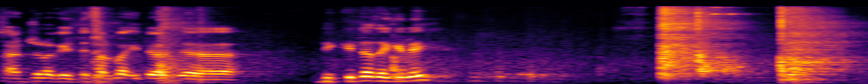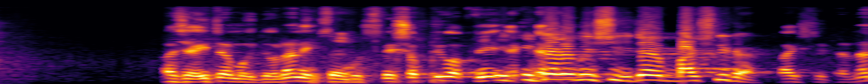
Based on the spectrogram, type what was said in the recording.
চার্জ লাগাইতে পারবা এটা ডিক্কিটা দেখিলেই। আচ্ছা এটার মধ্যে না Same. সবটিও আপনি এটারও বেশি এটা বাইশ লিটার বাইশ লিটার না?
